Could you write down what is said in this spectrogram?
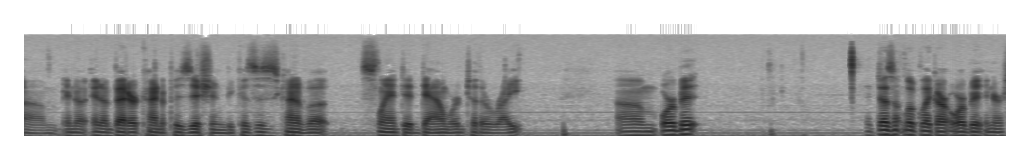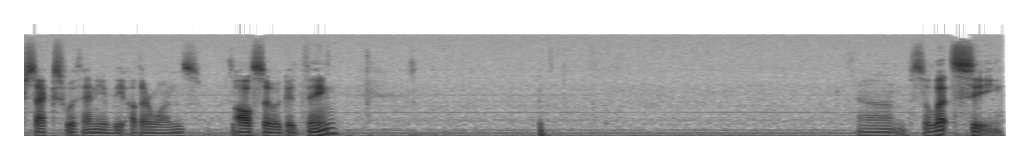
um, in a in a better kind of position because this is kind of a slanted downward to the right um, orbit. It doesn't look like our orbit intersects with any of the other ones. Also a good thing. Um, so let's see.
